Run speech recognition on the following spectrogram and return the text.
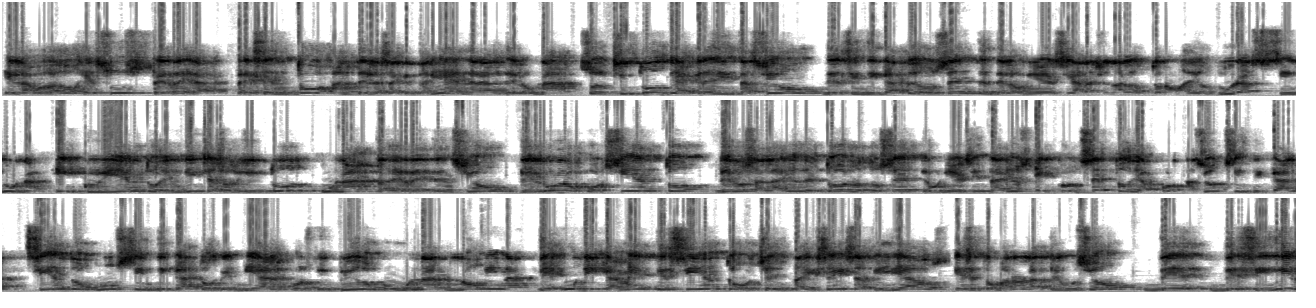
el abogado Jesús Ferrera presentó ante la Secretaría General de la UNA solicitud de acreditación del Sindicato de Docentes de la Universidad Nacional Autónoma de Honduras, SIDUNA, incluyendo en dicha solicitud un acta de retención del 1% de los salarios de todos los docentes universitarios en concepto de aportación sindical, siendo un sindicato gremial constituido con una nómina de únicamente 186 afiliados que se tomaron la atribución de decidir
